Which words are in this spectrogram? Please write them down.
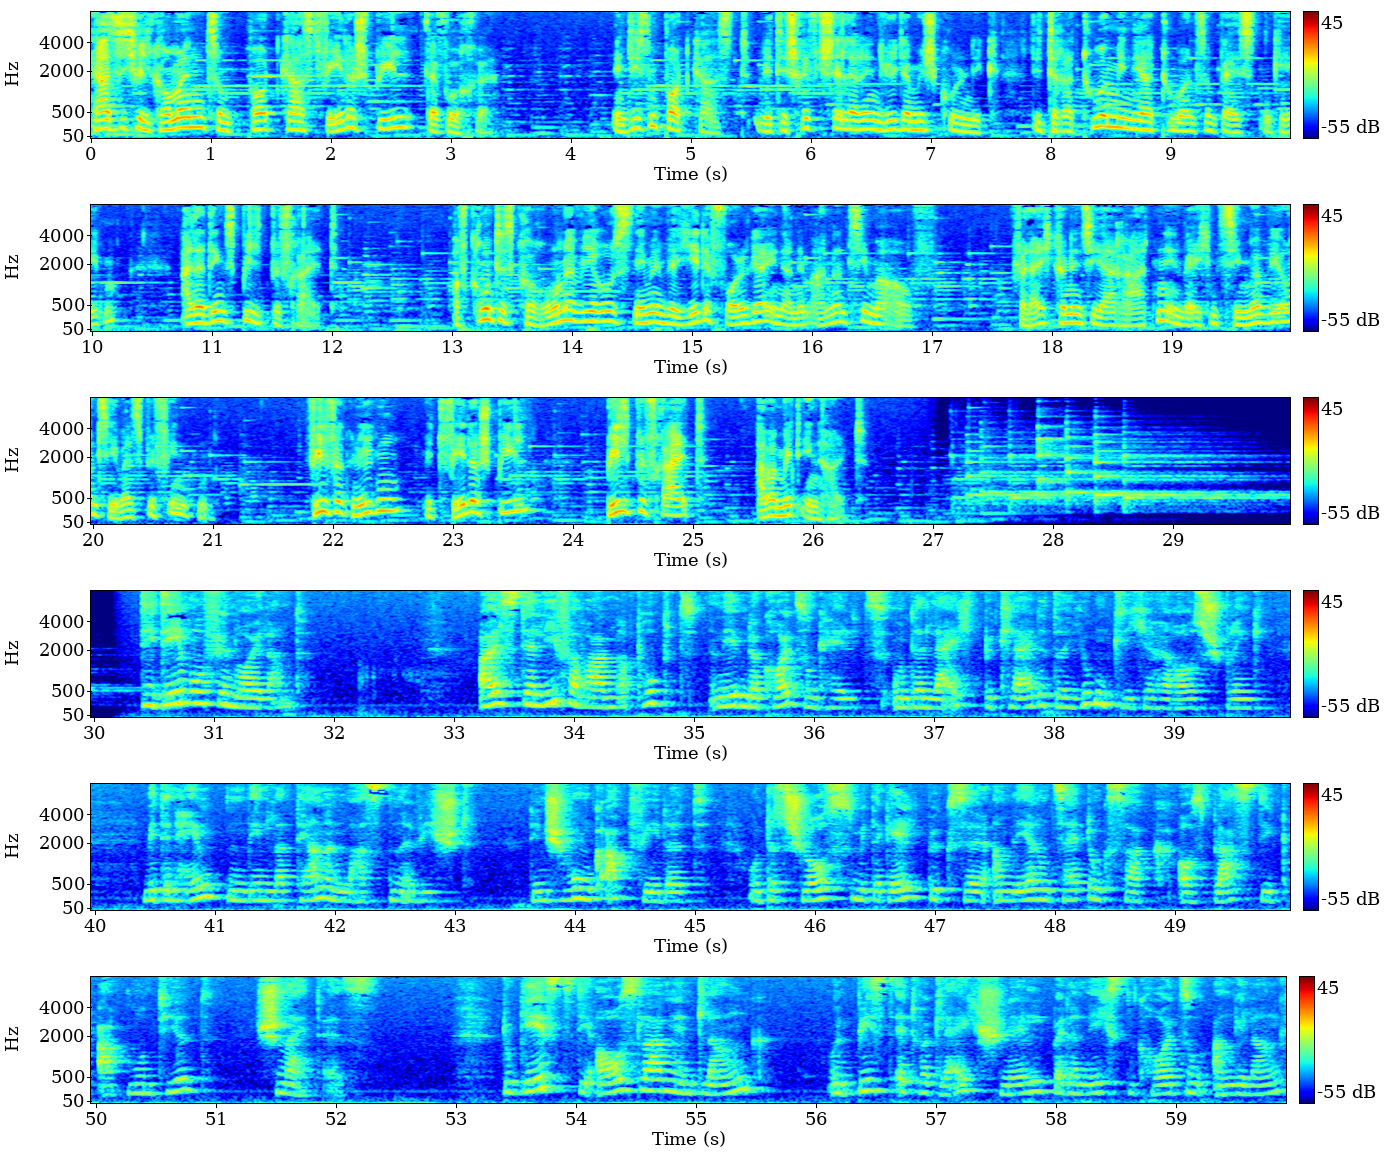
Herzlich willkommen zum Podcast Federspiel der Woche. In diesem Podcast wird die Schriftstellerin Lydia Mischkulnik Literaturminiaturen zum Besten geben, allerdings bildbefreit. Aufgrund des Coronavirus nehmen wir jede Folge in einem anderen Zimmer auf. Vielleicht können Sie erraten, in welchem Zimmer wir uns jeweils befinden. Viel Vergnügen mit Federspiel, bildbefreit, aber mit Inhalt. Die Demo für Neuland. Als der Lieferwagen abrupt neben der Kreuzung hält und ein leicht bekleideter Jugendlicher herausspringt, mit den Händen den Laternenmasten erwischt, den Schwung abfedert und das Schloss mit der Geldbüchse am leeren Zeitungssack aus Plastik abmontiert, schneit es. Du gehst die Auslagen entlang und bist etwa gleich schnell bei der nächsten Kreuzung angelangt,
